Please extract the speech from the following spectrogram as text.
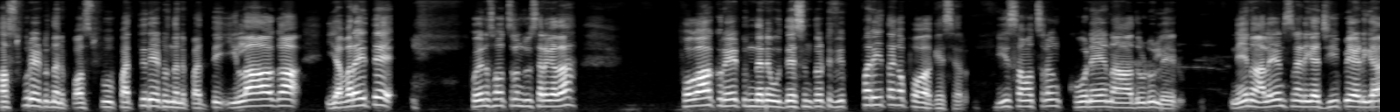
పసుపు రేటు ఉందని పసుపు పత్తి రేటు ఉందని పత్తి. ఇలాగా ఎవరైతే పోయిన సంవత్సరం చూశారు కదా పొగాకు రేటు ఉందనే ఉద్దేశంతో విపరీతంగా పొగాకేశారు. ఈ సంవత్సరం కొనే నాదుడు లేడు. నేను అలయన్స్ని అడిగా జీపే అడిగా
